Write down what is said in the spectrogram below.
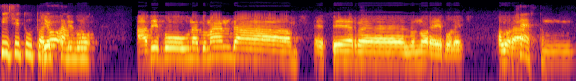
dici tutto Io Alessandro. avevo, avevo una domanda eh, per eh, l'onorevole. Allora, Certo. mh,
